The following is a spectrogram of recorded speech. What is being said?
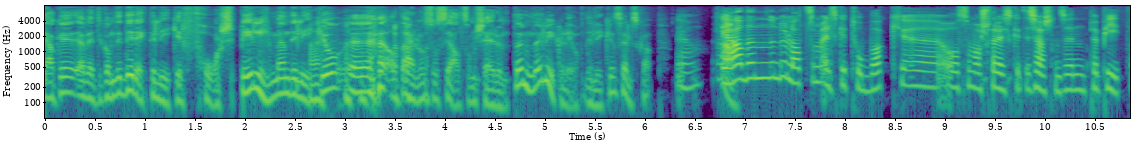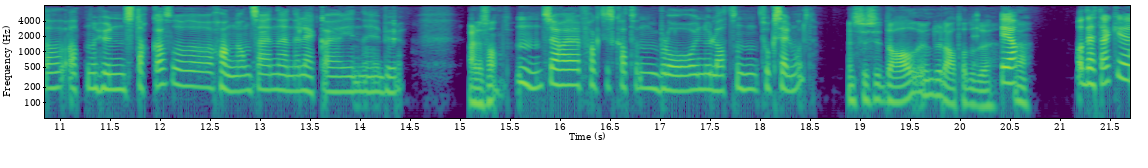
har ikke, jeg vet ikke om de direkte liker vorspiel, men de liker jo eh, at det er noe sosialt som skjer rundt dem. Det liker de jo. De liker jo selskap. Ja. Jeg hadde en undulat som elsket tobakk, eh, og som var så forelsket i kjæresten sin Pepita at når hun stakk av, så hang han seg den ene leka inn i buret. Er det sant? Mm, så jeg har faktisk hatt en blå undulat som tok selvmord. En suicidal undulat hadde du? Ja. Og dette er ikke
